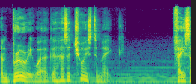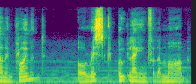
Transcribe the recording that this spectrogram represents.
and brewery worker has a choice to make face unemployment or risk bootlegging for the mob.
